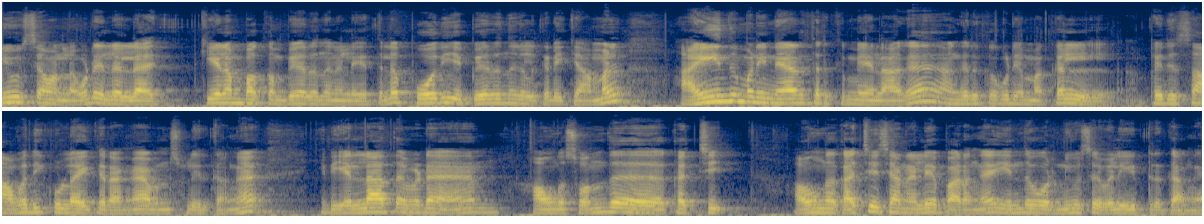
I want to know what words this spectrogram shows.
நியூஸ் செவனில் கூட இல்லை இல்லை. கீழம்பாக்கம் பேருந்து நிலையத்தில் போதிய பேருந்துகள் கிடைக்காமல் ஐந்து மணி நேரத்திற்கு மேலாக அங்கே இருக்கக்கூடிய மக்கள் பெருசாக அவதிக்குள்ளாய்க்கிறாங்க அப்படின்னு சொல்லியிருக்காங்க. இது எல்லாத்த விட அவங்க சொந்த கட்சி அவங்க கட்சி சேனல்லே பாருங்கள் இந்த ஒரு நியூஸை வெளியிட்டிருக்காங்க.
